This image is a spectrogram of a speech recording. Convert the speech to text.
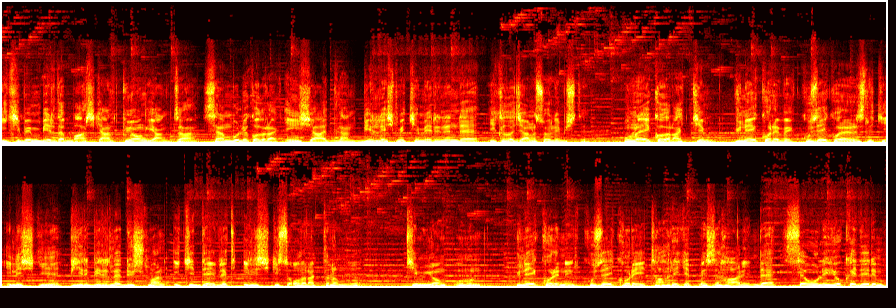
2001'de başkent Pyongyang'da sembolik olarak inşa edilen birleşme kemerinin de yıkılacağını söylemişti. Buna ek olarak Kim, Güney Kore ve Kuzey Kore arasındaki ilişkiyi birbirine düşman iki devlet ilişkisi olarak tanımlıyor. Kim Jong-un'un Güney Kore'nin Kuzey Kore'yi tahrik etmesi halinde Seul'ü yok ederim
